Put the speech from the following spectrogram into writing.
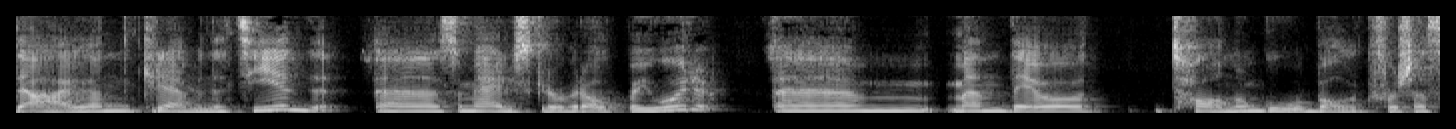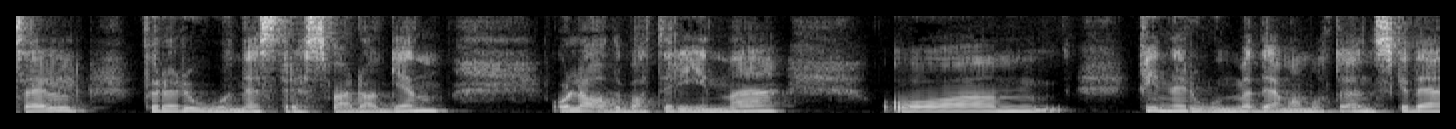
det er jo en krevende tid eh, som jeg elsker overalt på jord. Eh, men det å ta noen gode valg for seg selv for å roe ned stresshverdagen og lade batteriene og um, finne roen med det man måtte ønske, det,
